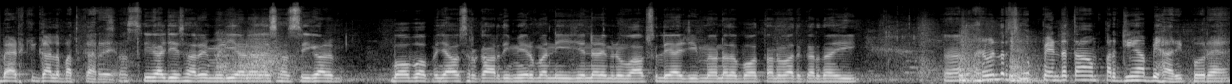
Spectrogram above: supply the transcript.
ਬੈਠ ਕੇ ਗੱਲਬਾਤ ਕਰ ਰਹੇ ਹੋ। ਸਤਿ ਸ੍ਰੀ ਅਕਾਲ ਜੀ ਸਾਰੇ ਮੀਡੀਆ ਵਾਲਿਆਂ ਦਾ ਸਤਿ ਸ੍ਰੀ ਅਕਾਲ। ਬਹੁਤ ਬਹੁਤ ਪੰਜਾਬ ਸਰਕਾਰ ਦੀ ਮਿਹਰਬਾਨੀ ਜਿਨ੍ਹਾਂ ਨੇ ਮੈਨੂੰ ਵਾਪਸ ਲਿਆ ਜੀ ਮੈਂ ਉਹਨਾਂ ਦਾ ਬਹੁਤ ਧੰਨਵਾਦ ਕਰਦਾ ਜੀ। ਹਰਵਿੰਦਰ ਸਿੰਘ ਪਿੰਡ ਤਾਂ ਪਰਜੀਆਂ ਬਿਹਾਰੀਪੁਰ ਹੈ।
